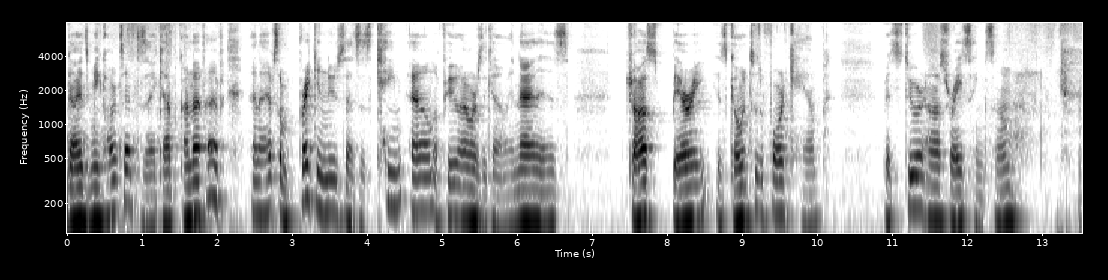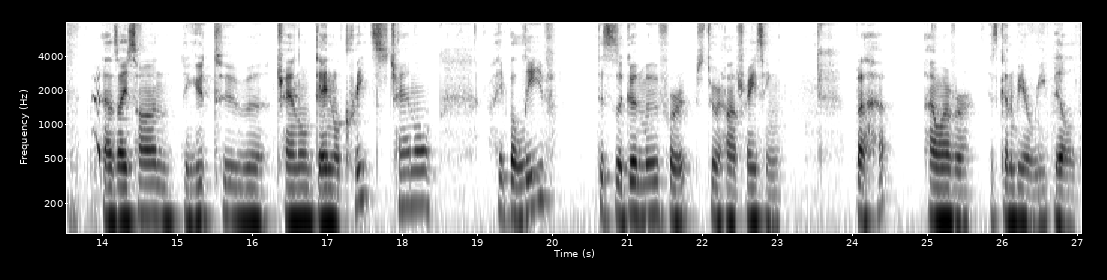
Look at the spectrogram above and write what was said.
guys, me content is Capricorn 95 and I have some breaking news that just came out a few hours ago and that is Josh Berry is going to the Ford camp with Stewart-Haas Racing. So as I saw on the YouTube uh, channel, Daniel Creed's channel, I believe this is a good move for Stewart-Haas Racing. But however, it's going to be a rebuild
